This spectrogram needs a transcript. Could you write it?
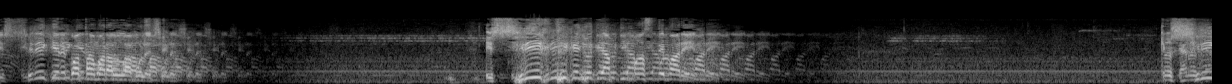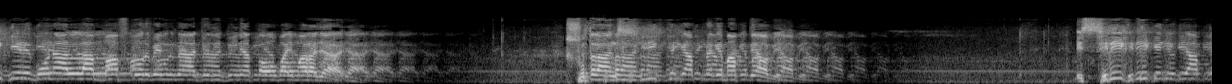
এই শিরিকের কথা আমার আল্লাহ বলেছেন। এই শিরিক থেকে যদি আপনি বাঁচতে পারেন শিরিকের গোনা আল্লাহ মাফ করবেন না যদি বিনা তওবায় মারা যায়? সুতরাং শিরিক থেকে আপনাকে মাপতে হবে। এই শিরিক থেকে যদি আপনি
